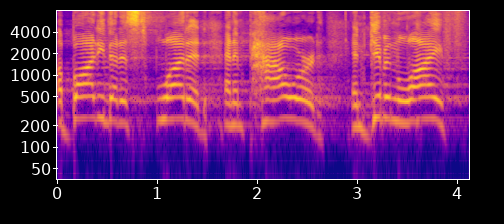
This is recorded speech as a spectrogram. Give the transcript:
a body that is flooded and empowered and given life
